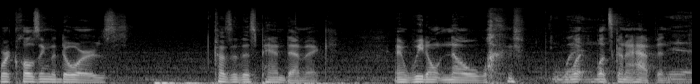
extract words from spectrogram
"We're closing the doors because of this pandemic, and we don't know what When. what's gonna happen." yeah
